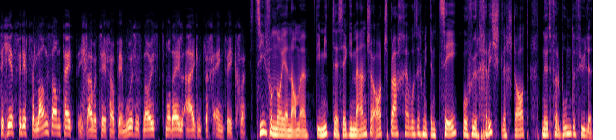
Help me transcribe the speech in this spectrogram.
sich jetzt vielleicht verlangsamt hat. Ich glaube, die CVP muss ein neues Modell eigentlich entwickeln. Das Ziel des neuen Namens, die Mitte, sei Menschen anzusprechen, die sich mit dem C, wofür christlich steht, nicht verbunden fühlen.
